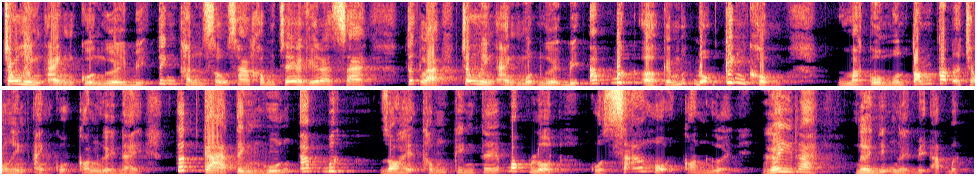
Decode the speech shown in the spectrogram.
trong hình ảnh của người bị tinh thần xấu xa khống chế ở Gerasa, tức là trong hình ảnh một người bị áp bức ở cái mức độ kinh khủng. Marco muốn tóm tắt ở trong hình ảnh của con người này tất cả tình huống áp bức do hệ thống kinh tế bóc lột của xã hội con người gây ra nơi những người bị áp bức.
